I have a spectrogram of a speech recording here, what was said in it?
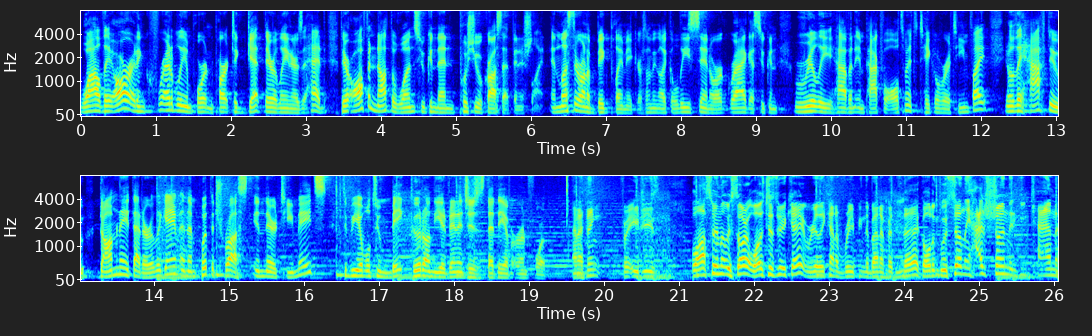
while they are an incredibly important part to get their laners ahead, they're often not the ones who can then push you across that finish line, unless they're on a big playmaker, something like a Lee Sin or a Gragas who can really have an impactful ultimate to take over a team fight. You know, they have to dominate that early game and then put the trust in their teammates to be able to make good on the advantages that they have earned for them. And I think for EG's Last win that we saw, it was Jiizuke, really kind of reaping the benefits mm-hmm. there. Goldenglue certainly has shown that he can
